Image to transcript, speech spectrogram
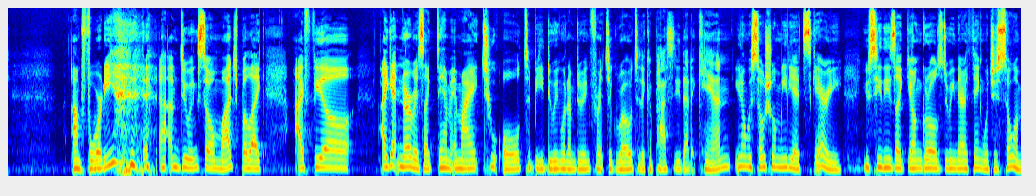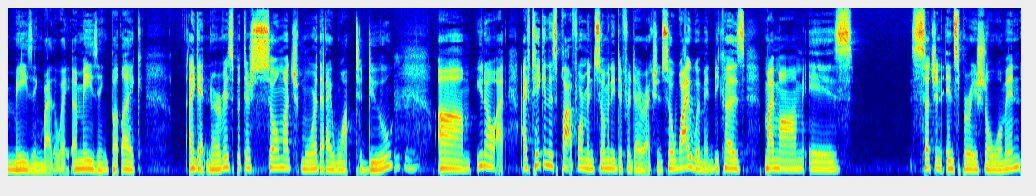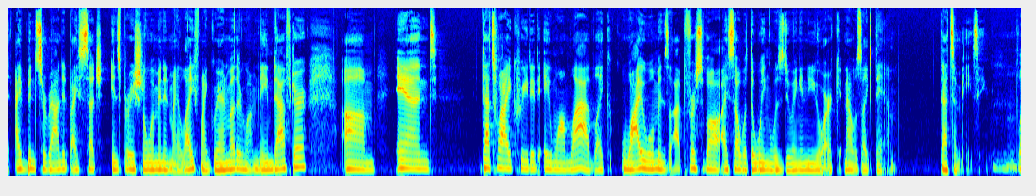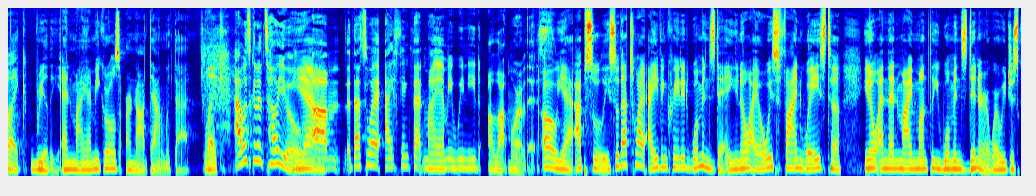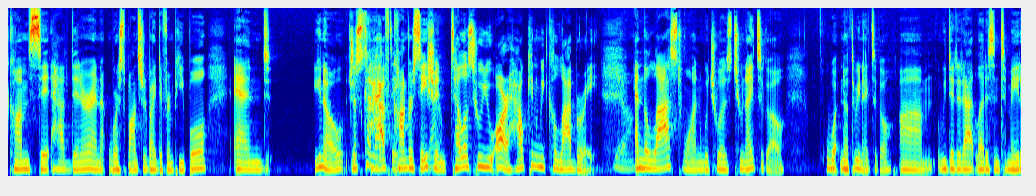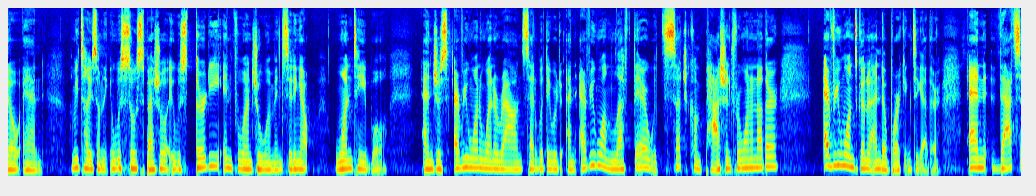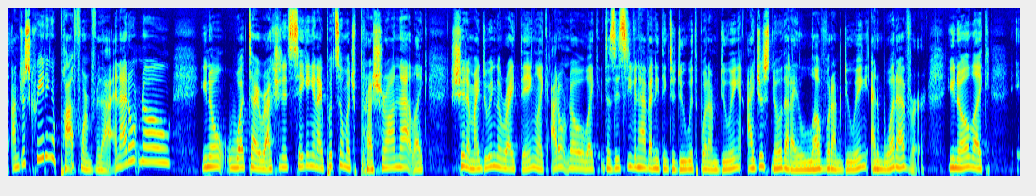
i'm 40 i'm doing so much but like i feel i get nervous. Like damn am i too old to be doing what i'm doing for it to grow to the capacity that it can? You know with social media it's scary. You see these like young girls doing their thing which is so amazing by the way. Amazing. But like I get nervous, but there's so much more that I want to do. Um, you know, I, I've taken this platform in so many different directions. So why women? Because my mom is such an inspirational woman. I've been surrounded by such inspirational women in my life. My grandmother, who I'm named after, um, and that's why I created AWOM Lab. Like, why a woman's lab? First of all, I saw what the Wing was doing in New York, and I was like, damn, that's amazing. Like, really. And Miami girls are not down with that. Like, I was gonna tell you. Yeah. Um, that's why I think that Miami we need a lot more of this. Oh yeah, absolutely. So that's why I even created Women's Day. You know, I always find ways to, you know, and then my monthly women's dinner where we just come, sit, have dinner, and we're sponsored by different people, and you know, just, have conversation. Yeah. Tell us who you are. How can we collaborate? Yeah. And the last one, which was two nights ago, what? No, three nights ago. Um, we did it at Lettuce and Tomato, and let me tell you something. It was so special. It was thirty influential women sitting at one table, and just everyone went around, said what they were doing, and everyone left there with such compassion for one another. Everyone's going to end up working together. And that's, I'm just creating a platform for that. And I don't know, you know, what direction it's taking. And I put so much pressure on that. Like, shit, am I doing the right thing? Like, I don't know, like, does this even have anything to do with what I'm doing? I just know that I love what I'm doing and whatever, you know, like,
